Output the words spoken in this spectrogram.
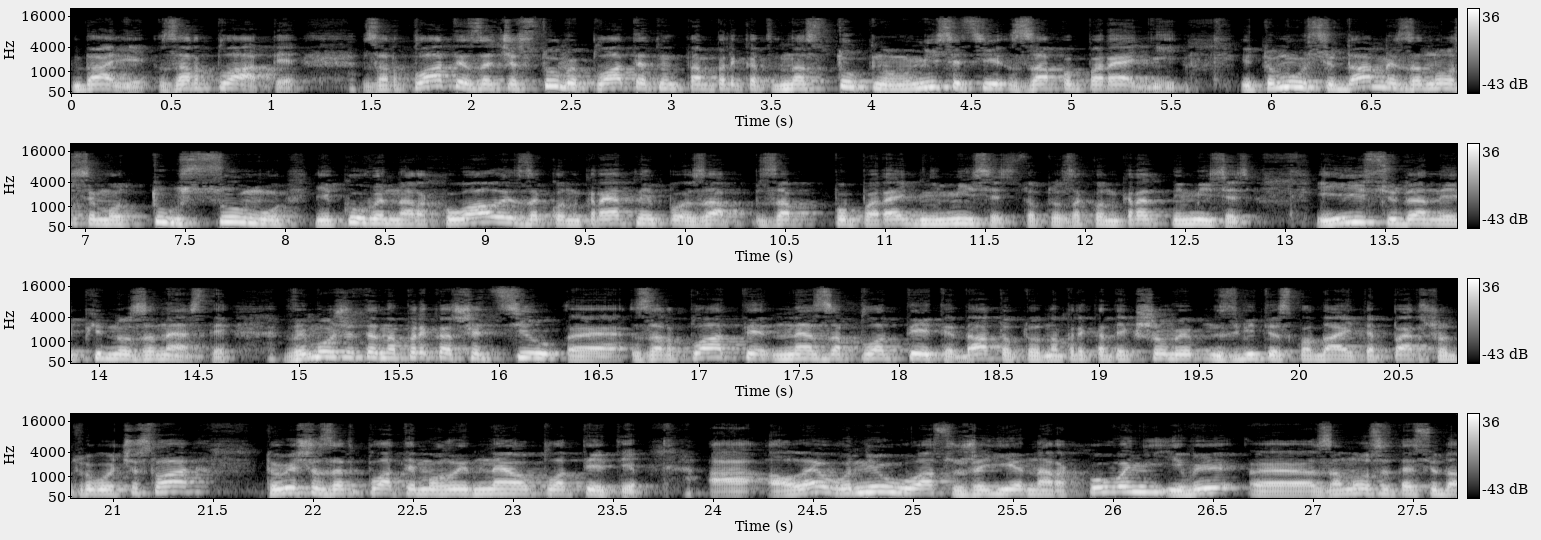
Далі, зарплати. Зарплати зачасту ви платите, наприклад, в наступному місяці за попередній. І тому сюди ми заносимо ту суму, яку ви нарахували за конкретний за, за попередній місяць, тобто за конкретний місяць. І її сюди необхідно занести. Ви можете, наприклад, ще ці е, зарплати не заплатити. Да? Тобто, наприклад, якщо ви звіти складаєте 1-2 числа, то ви ще зарплати могли не оплатити. А, але вони у вас вже є нараховані, і ви е, заносите сюди,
